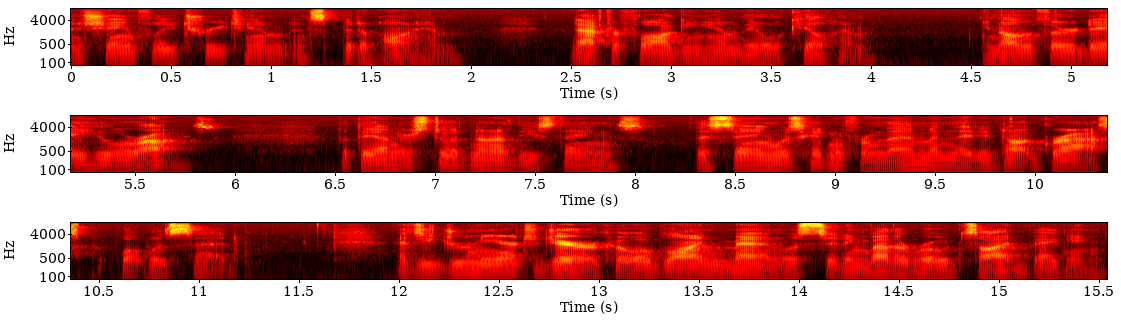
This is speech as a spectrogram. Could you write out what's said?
and shamefully treat him and spit upon him. And after flogging him, they will kill him. And on the third day he will rise. But they understood none of these things. The saying was hidden from them, and they did not grasp what was said. As he drew near to Jericho, a blind man was sitting by the roadside begging.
